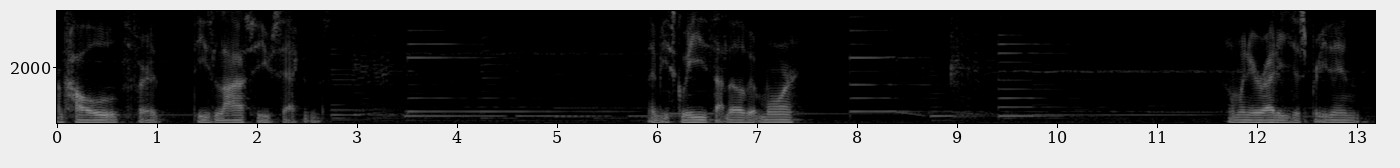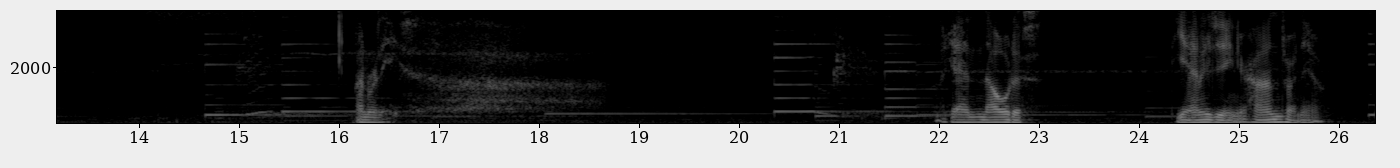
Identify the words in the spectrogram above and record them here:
and hold for these last few seconds. Maybe squeeze that a little bit more. And when you're ready, just breathe in and release. And again, notice the energy in your hands right now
